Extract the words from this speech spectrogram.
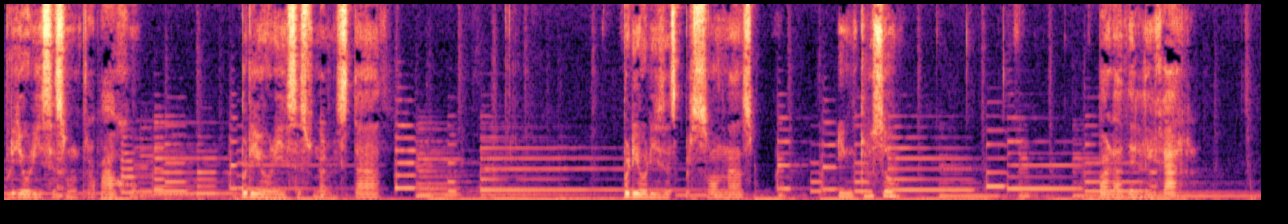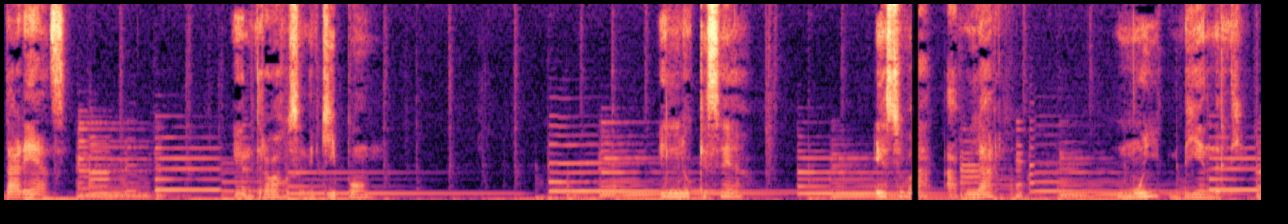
Priorices un trabajo, priorices una amistad, priorices personas, incluso para delegar tareas en trabajos en equipo, en lo que sea. Eso va a hablar muy bien de ti.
